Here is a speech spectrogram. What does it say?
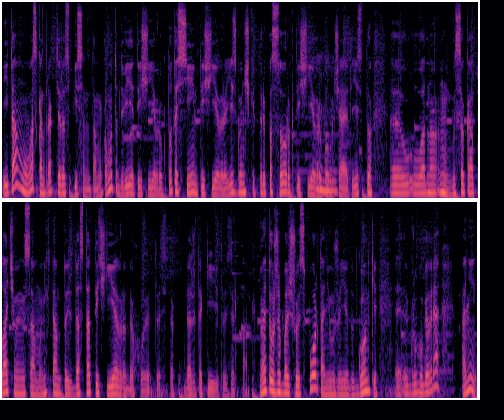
И там у вас в контракте расписано, там у кого-то 2000 евро, у кто-то 7 тысяч евро. Есть гонщики, которые по 40 тысяч евро Мгм. получают. Есть кто э, у одного, ну, высокооплачиваемый сам, у них там, то есть, до 100 тысяч евро доходит, то есть, так- даже такие, то есть, зарплаты. Но это уже большой спорт, они уже едут гонки. Э, грубо говоря, они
